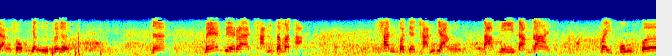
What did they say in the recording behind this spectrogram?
สั่งสมอย่างอื่นไว้เลย นะ แม้เวลาฉันสมถะ ท่านก็จะฉันอย่างตามมีตามได้ ไม่ฟุ้งเฟ้อ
